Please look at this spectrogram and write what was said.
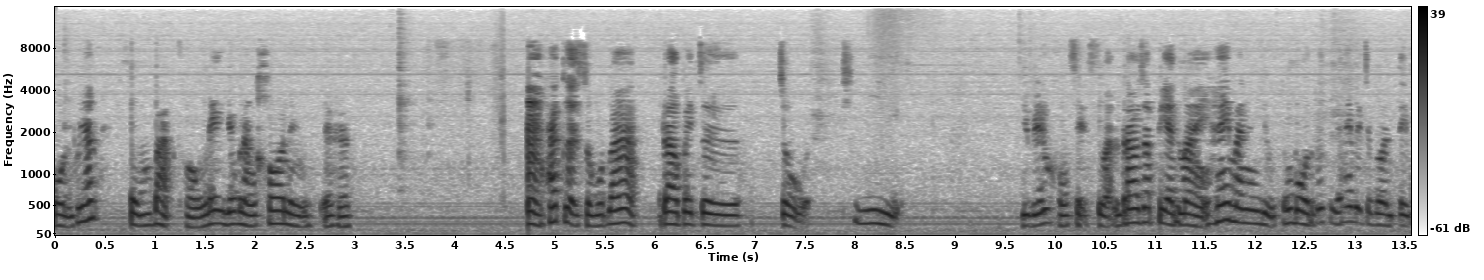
บน เพราะฉะนั้นสมบัติของเลขยกกำลังข้อหนึ่งนะคะอะถ้าเกิดสมมุติว่าเราไปเจอโจทย์ที่อยู่ในรูปของเศษส่วน เราจะเปลี่ยนใหม่ให้มันอยู่ข้างบนก็คือให้เป็นจำนวนเต็ม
